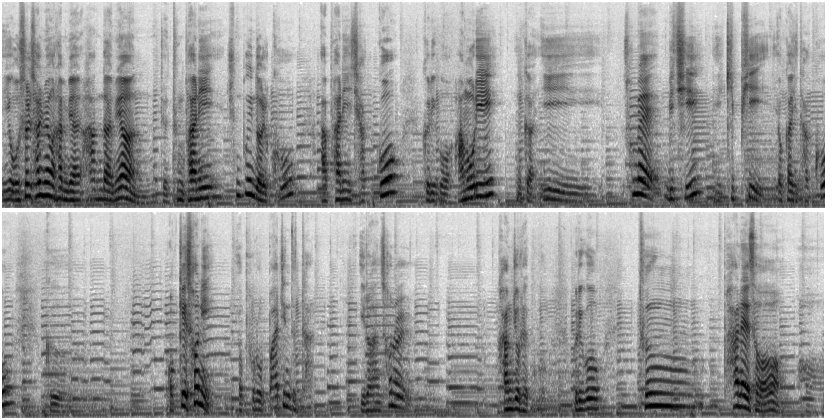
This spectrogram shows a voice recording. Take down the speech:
이 옷을 설명을 하면, 한다면 그 등판이 충분히 넓고 앞판이 작고 그리고 아무리 그러니까 이 소매 밑이 이 깊이 여기까지 닿고 그 어깨 선이 옆으로 빠진 듯한 이러한 선을 강조를 했고 그리고 등판에서 어,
